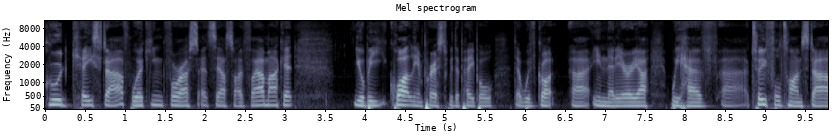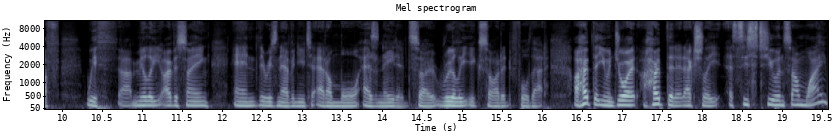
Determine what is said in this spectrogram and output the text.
good key staff working for us at Southside Flower Market. You'll be quietly impressed with the people that we've got uh, in that area. We have uh, two full time staff with uh, Millie overseeing, and there is an avenue to add on more as needed. So, really excited for that. I hope that you enjoy it. I hope that it actually assists you in some way,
